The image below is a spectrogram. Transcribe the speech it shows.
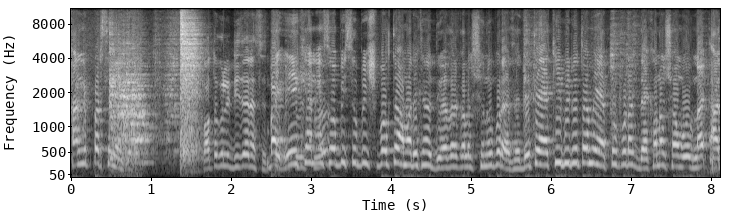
হান্ড্রেড পার্সেন্ট কতগুলি ডিজাইন আছে? ভাই এইখানে চব্বিশ চব্বিশ বলতে আমার এখানে দুই হাজার কালেকশন উপরে আছে। যেটা একই ভিডিওতে আমি এত প্রোডাক্ট দেখানো সম্ভব নয়। আর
